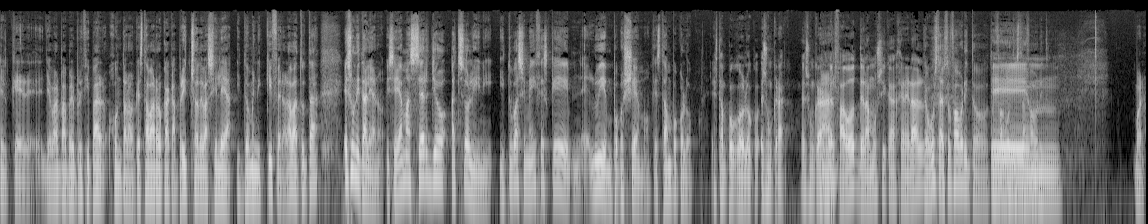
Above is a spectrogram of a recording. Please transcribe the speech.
el que lleva el papel principal junto a la orquesta barroca Capricho de Basilea y Dominic Kiefer a la batuta, es un italiano y se llama Sergio Azzolini. Y tú vas y me dices que eh, Luis es un poco scemo, que está un poco loco. Está un poco loco. Es un crack. Es un crack Ah. del fagot, de la música en general. ¿Te gusta? ¿Es tu favorito? ¿Tu Eh, fagotista favorito? Bueno,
